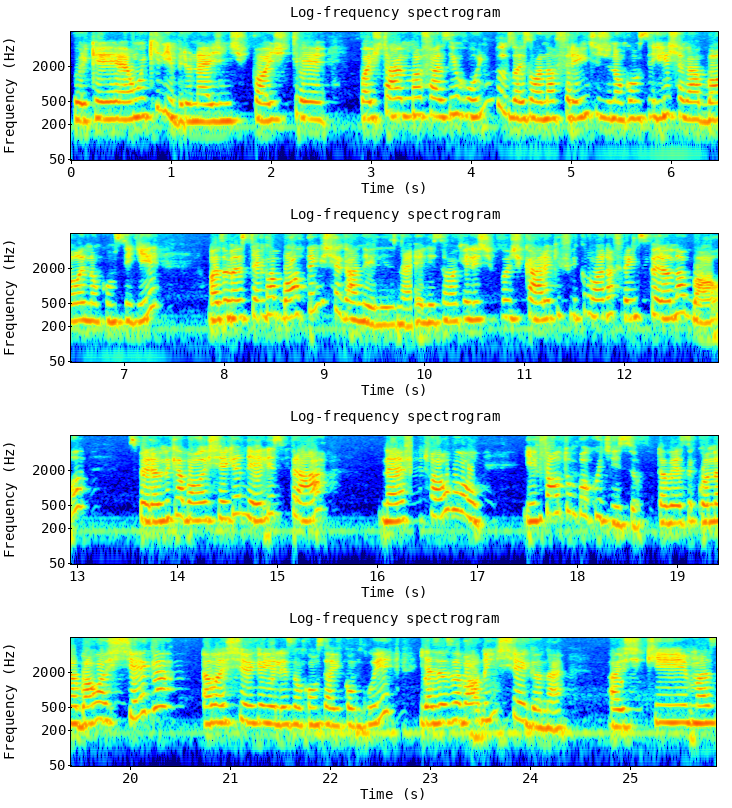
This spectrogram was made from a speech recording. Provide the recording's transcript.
Porque é um equilíbrio, né? A gente pode ter pode estar numa fase ruim dos dois lá na frente, de não conseguir chegar a bola e não conseguir, mas ao mesmo tempo a bola tem que chegar neles, né? Eles são aqueles tipos de cara que ficam lá na frente esperando a bola, esperando que a bola chegue neles para, né, efetuar o gol. E falta um pouco disso. Talvez quando a bola chega, ela chega e eles não conseguem concluir, e às vezes a bola nem chega, né? Acho que, mas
